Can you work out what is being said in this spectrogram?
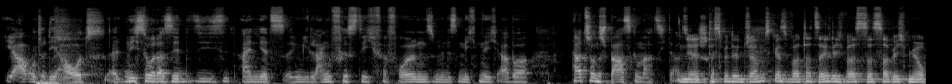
ja, unter die Haut. Nicht so, dass sie, sie einen jetzt irgendwie langfristig verfolgen, zumindest mich nicht, aber hat schon Spaß gemacht, sich da Ja, das mit den Jumpscares war tatsächlich was, das habe ich mir auch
